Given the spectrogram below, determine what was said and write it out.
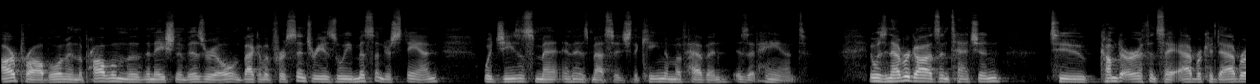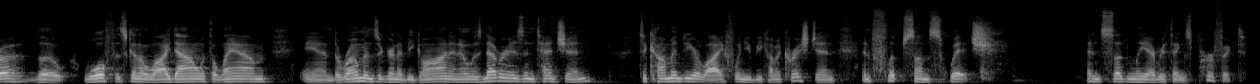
our problem and the problem of the nation of Israel back in the first century is we misunderstand what Jesus meant in his message the kingdom of heaven is at hand. It was never God's intention to come to earth and say, Abracadabra, the wolf is going to lie down with the lamb and the Romans are going to be gone. And it was never his intention to come into your life when you become a Christian and flip some switch and suddenly everything's perfect.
